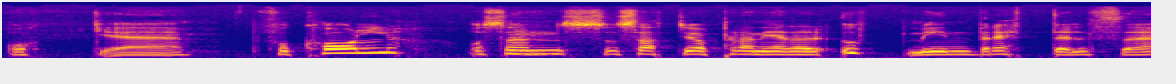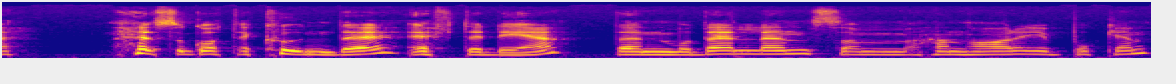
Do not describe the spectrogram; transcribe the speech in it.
och eh, få koll. Och sen Mm. så satt jag och planerade upp min berättelse så gott jag kunde efter det, den modellen som han har i boken.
